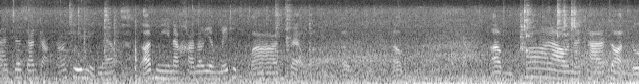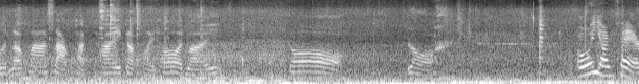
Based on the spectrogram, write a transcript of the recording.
มาเจอกันกับน้องทีมอีกแล้วรอบนี้นะคะ เรายังไม่ถึงบ้านแต่ว่าเออเออเออพ่อเรานะคะจอดรถแล้วมาสั่งผัดไทยกับหอยทอดไว้ ก็รอโอ้ยย้อนแสง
